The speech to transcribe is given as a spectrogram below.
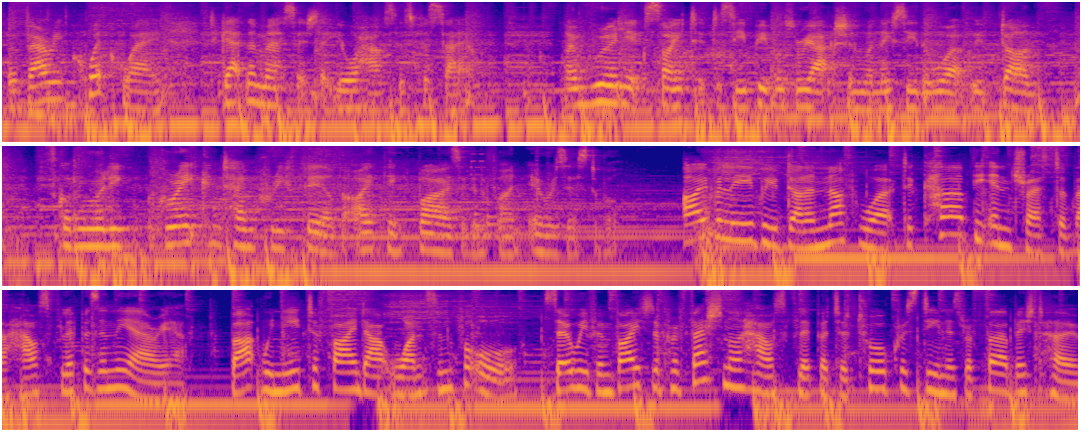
It's a very quick way to get the message that your house is for sale. I'm really excited to see people's reaction when they see the work we've done. It's got a really great contemporary feel that I think buyers are going to find irresistible. I believe we've done enough work to curb the interest of the house flippers in the area. But we need to find out once and for all. So we've invited a professional house flipper to tour Christina's refurbished home.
